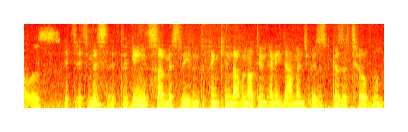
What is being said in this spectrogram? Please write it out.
That was. It's it's mis it, the game is so misleading to thinking that we're not doing any damage, but it's just because there's two of them.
